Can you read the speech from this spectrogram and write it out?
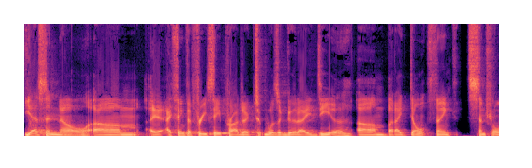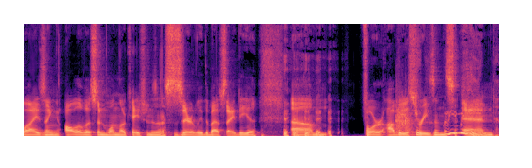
yes and no. Um, I, I think the Free State Project was a good idea, um, but I don't think centralizing all of us in one location is necessarily the best idea um, for obvious reasons. do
